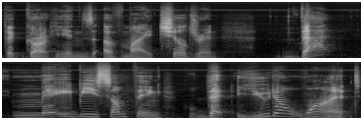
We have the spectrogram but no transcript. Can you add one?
the guardians of my children. That may be something that you don't want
